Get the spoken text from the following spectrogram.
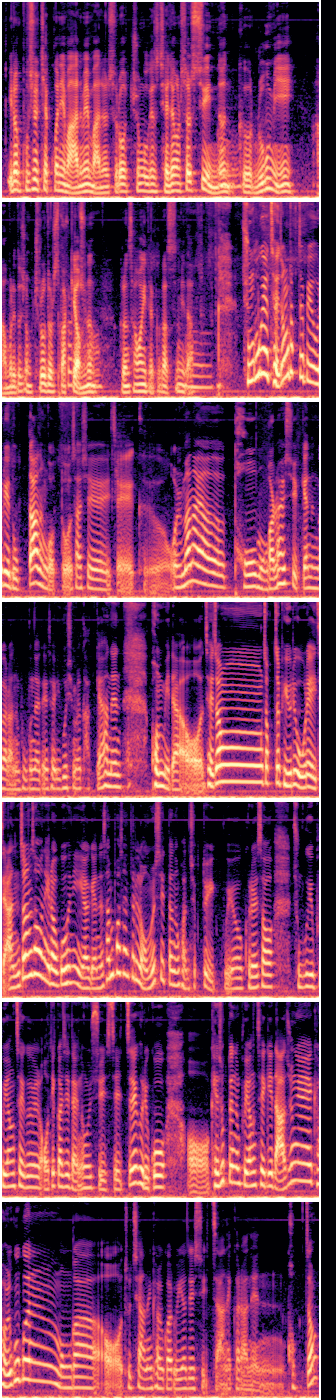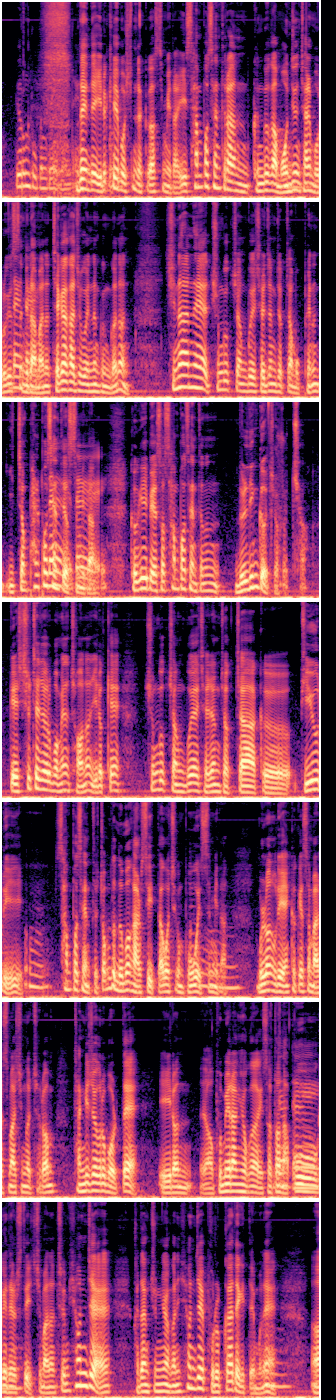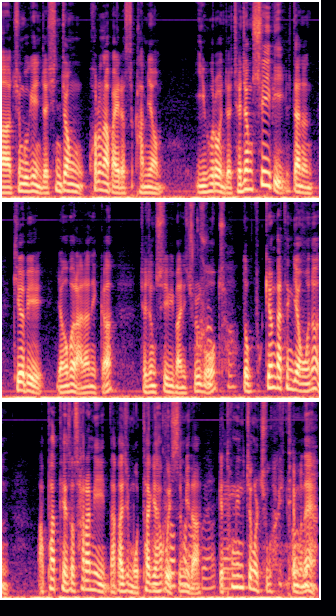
이런 부실 채권이 많으면 많을수록 중국에서 재정을 쓸 수 있는 그 룸이 아무래도 좀 줄어들 수밖에 음. 그렇죠. 없는 그런 상황이 될 것 같습니다. 음. 중국의 재정 적자 비율이 높다는 것도 사실 이제 그 얼마나 더 뭔가를 할 수 있겠는가라는 부분에 대해서 의구심을 갖게 하는 겁니다. 어, 재정 적자 비율이 올해 이제 안전선이라고 흔히 이야기하는 3%를 넘을 수 있다는 관측도 있고요. 그래서 중국이 부양책을 어디까지 내놓을 수 있을지 그리고 어, 계속되는 부양책이 나중에 결국은 뭔가 어, 좋지 않은 결과로 이어질 수 있지 않을까라는 걱정 이런 부분도 있는데. 근데, 근데 이렇게 보시면 될 것 같습니다. 이3% 란 근거가 뭔지는 잘 모르겠습니다만 제가 가지고 있는 근거는 지난해 중국 정부의 재정 적자 목표는 2.8%였습니다. 네, 네. 거기에 비해서 3%는 늘린 거죠. 그렇죠. 실제적으로 보면 저는 이렇게 중국 정부의 재정 적자 그 비율이 음. 3%좀 더 넘어갈 수 있다고 지금 보고 있습니다. 물론 우리 앵커께서 말씀하신 것처럼 장기적으로 볼 때 이런 어, 부메랑 효과가 있어 더 네, 나쁘게 네. 될 수도 있지만 지금 현재 가장 중요한 건 현재 불을 꺼야 되기 때문에 음. 어, 중국이 이제 신종 코로나 바이러스 감염 이후로 이제 재정 수입이 일단은 기업이 영업을 안 하니까 재정 수입이 많이 줄고 그렇죠. 또 북경 같은 경우는 아파트에서 사람이 나가지 못하게 하고 있습니다. 그렇더라고요. 이게 네. 통행증을 주고 하기 때문에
